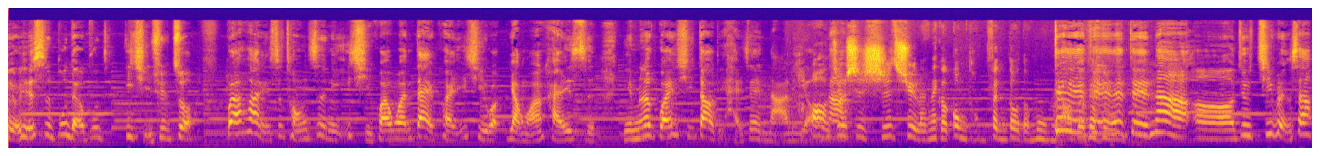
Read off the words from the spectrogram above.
有些事不得不一起去做，不然的话，你是同志，你一起还完贷款，一起养完孩子，你们的关系到底还在哪里哦？哦，就是失去了那个共同奋斗的目标。对对对对对，那呃，就基本上，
